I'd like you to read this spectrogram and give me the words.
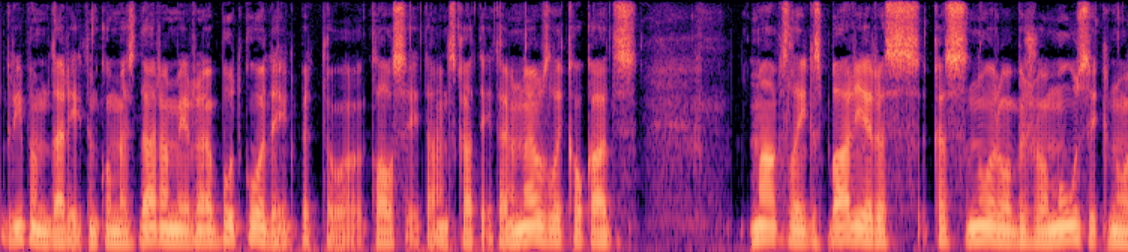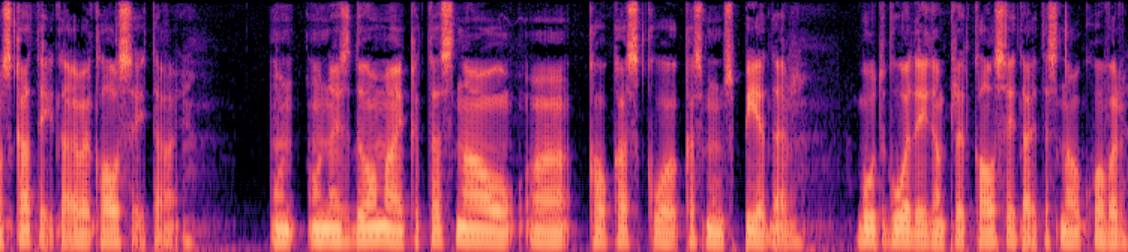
gribam darīt un ko mēs darām, ir būt godīgi pret to klausītāju un skatītāju un neuzlikt kaut kādas mākslīgas barjeras, kas norobežo mūziku no skatītāja vai klausītāja. Un, un es domāju, ka tas nav uh, kaut kas, ko, kas mums pieder. Būt godīgam pret klausītāju, tas nav ko var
